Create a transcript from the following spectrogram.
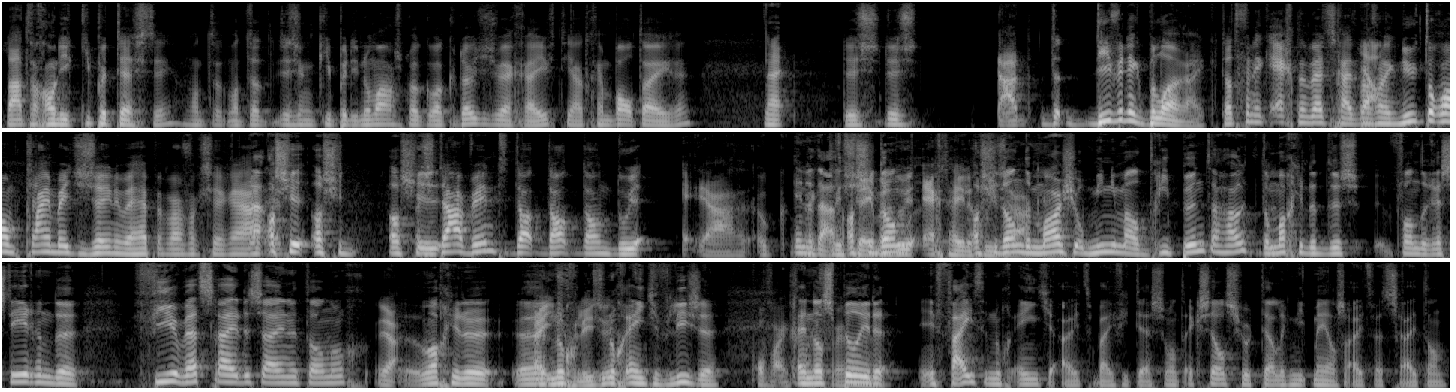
laten we gewoon die keeper testen. Want, want dat is een keeper die normaal gesproken wel cadeautjes weggeeft. Die houdt geen bal tegen. Nee. Dus, dus ja, die vind ik belangrijk. Dat vind ik echt een wedstrijd waarvan ik nu toch wel een klein beetje zenuwen heb. En waarvan ik zeg, ja, Nou, als, je, als, je, als, als je je, daar wint, dan, dan, dan doe je... Ja, ook Inderdaad, cliché, als je dan- je echt hele als je dan de marge op minimaal drie punten houdt... dan mag je er dus van de resterende vier wedstrijden zijn het dan nog... Ja. eh, mag je er eh, Eentje nog, verliezen. nog eentje verliezen. Of En dan speel je er in feite nog eentje uit bij Vitesse. Want Excelsior tel ik niet mee als uitwedstrijd dan.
